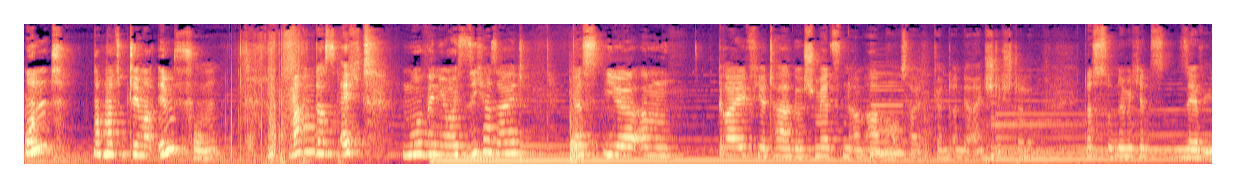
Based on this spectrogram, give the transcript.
Und nochmal zum Thema Impfung. Macht das echt nur, wenn ihr euch sicher seid, dass ihr ähm, drei, vier Tage Schmerzen am Arm aushalten könnt an der Einstichstelle. Das tut nämlich jetzt sehr weh.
